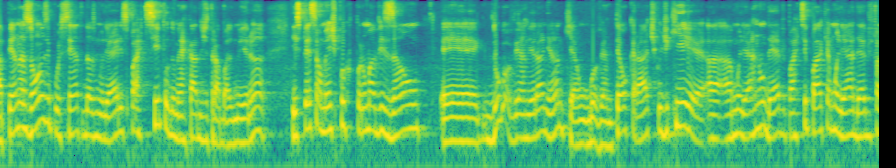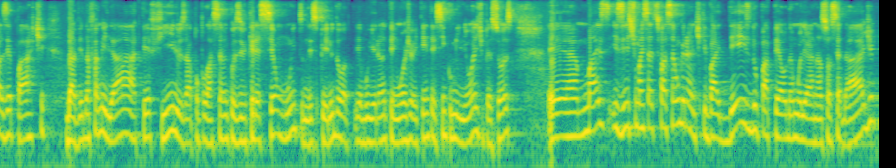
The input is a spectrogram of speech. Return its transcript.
apenas 11% das mulheres participam do mercado de trabalho no Irã, especialmente por, por uma visão é, do governo iraniano, que é um governo teocrático, de que a, a, mulher não deve participar, que a mulher deve fazer parte da vida familiar, ter filhos. A população, inclusive, cresceu muito nesse período. O Irã tem hoje 85 milhões de pessoas, é, mas existe uma insatisfação grande, que vai desde o papel da mulher na sociedade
